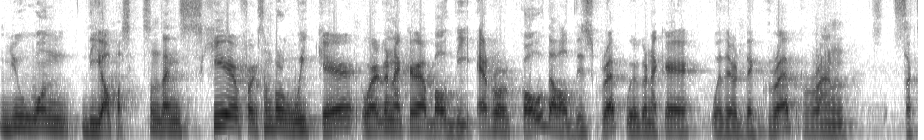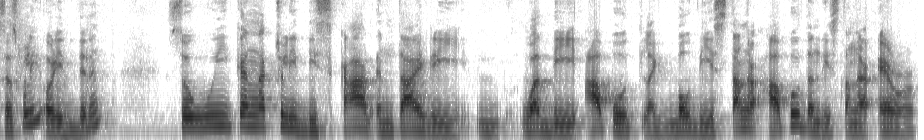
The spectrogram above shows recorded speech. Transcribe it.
you want the opposite. Sometimes here, for example, we care, we're gonna care about the error code about this grep. We're gonna care whether the grep ran successfully or it didn't. So we can actually discard entirely what the output, like both the standard output and the standard error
